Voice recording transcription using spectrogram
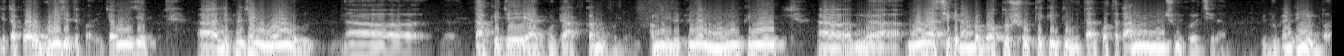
যেটা পরে ভুলে যেতে পারি। যেমন যে লেফটেন্যান্ট মইনুল আহ, তাকে যে এয়ারপোর্টে আটকানো হলো। আমি লেফটেন্যান্ট নিয়ে মনে আছে কিনা? আমরা গত শোতে কিন্তু তার কথাটা আমি মেনশন করেছিলাম ইফ ক্যান রিমেম্বার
